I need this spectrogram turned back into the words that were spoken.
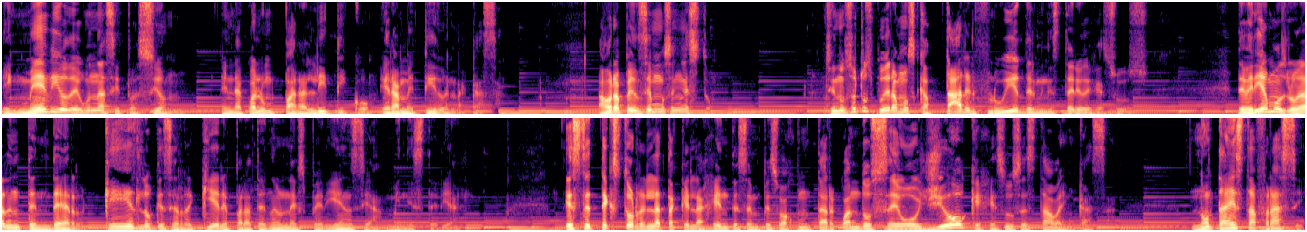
en medio de una situación en la cual un paralítico era metido en la casa? Ahora pensemos en esto. Si nosotros pudiéramos captar el fluir del ministerio de Jesús, deberíamos lograr entender qué es lo que se requiere para tener una experiencia ministerial. Este texto relata que la gente se empezó a juntar cuando se oyó que Jesús estaba en casa. Nota esta frase.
